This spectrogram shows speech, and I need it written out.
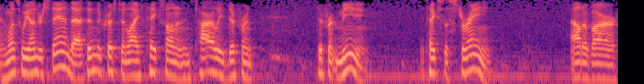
And once we understand that, then the Christian life takes on an entirely different, different meaning. It takes the strain out of our,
